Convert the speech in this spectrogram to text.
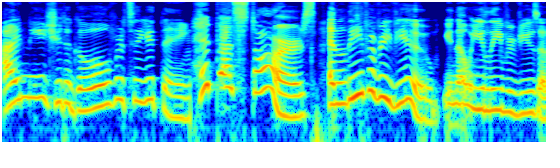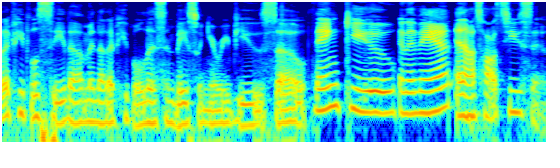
I need you to go over to your thing, hit that stars, and leave a review. You know, when you leave reviews, other people see them and other people listen based on your reviews. So thank you in advance, and I'll talk to you soon.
